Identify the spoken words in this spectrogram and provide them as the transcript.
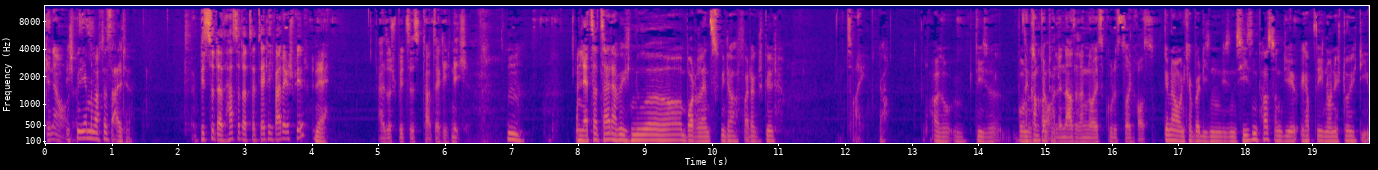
Genau. Ich spiele immer noch das alte. Bist du da, hast du da tatsächlich weitergespielt? Nee. Also spielst du es tatsächlich nicht. In letzter Zeit habe ich nur Borderlands wieder weitergespielt. Zwei. Ja. Also äh, diese Da Bonus kommt ja auch alle Nase lang neues, cooles Zeug raus. Genau, und ich habe ja diesen, diesen Season Pass und die, ich habe die noch nicht durch, die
